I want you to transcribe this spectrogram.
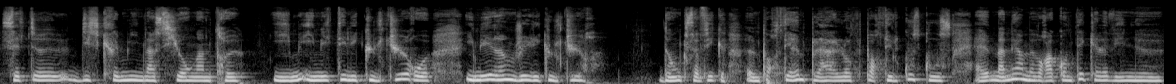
cette discrimination entre eux. Ils mettaient les cultures, euh, ils mélangeaient les cultures. Donc ça fait qu'un portait un plat, l'autre portait le couscous. Ma mère me racontait qu'elle avait une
